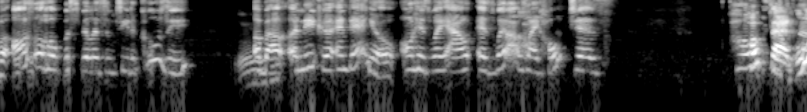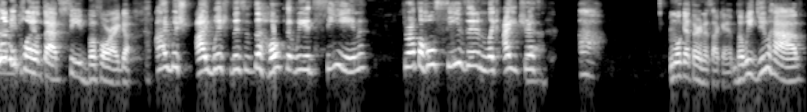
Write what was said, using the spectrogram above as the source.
but also Hope was spilling some tea to Kuzi Mm-hmm. about Anika and Daniel on his way out as well. I was like, Hope just. Hope just said, "Let me plant that seed before I go." I wish, I wish this is the hope that we had seen throughout the whole season. Like I just Yeah. ah. And we'll get there in a second. But we do have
